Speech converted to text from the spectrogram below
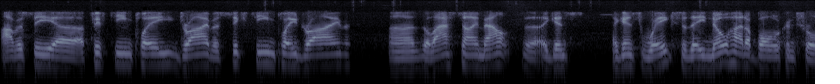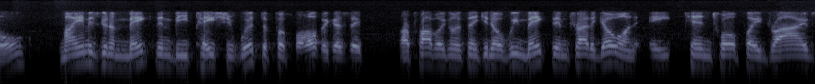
Obviously, a 15 play drive, a 16 play drive, uh, the last time out uh, against against Wake, so they know how to ball control. Miami's going to make them be patient with the football because they are probably going to think, you know, if we make them try to go on 8, 10, 12 play drives,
